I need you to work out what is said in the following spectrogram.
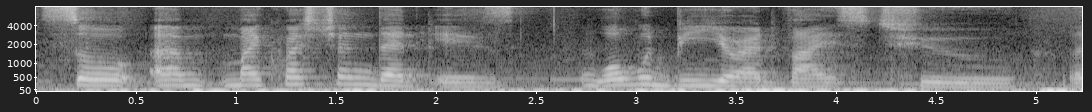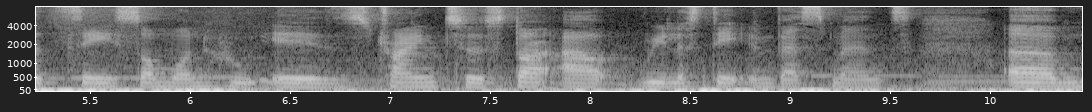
So, um, my question then is what would be your advice to, let's say, someone who is trying to start out real estate investment? Um,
